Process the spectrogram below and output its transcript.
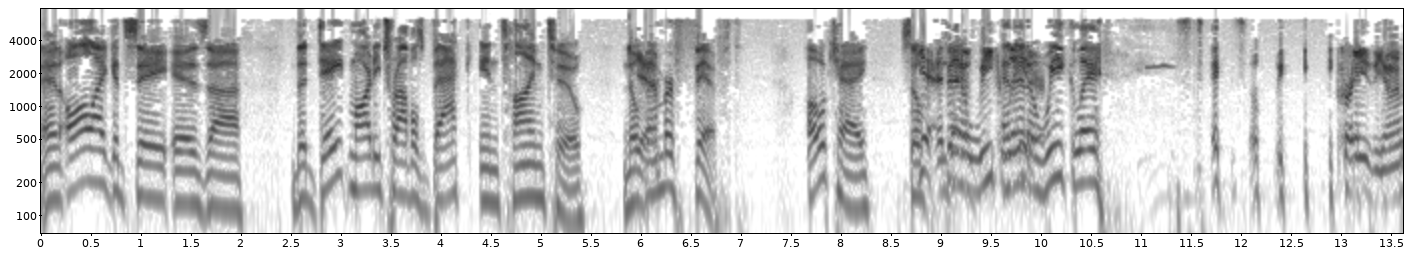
and all I could see is uh, the date Marty travels back in time to November fifth. Okay, so Yeah, and then a 5th, week and then later. a week later stays a week. Crazy, huh?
